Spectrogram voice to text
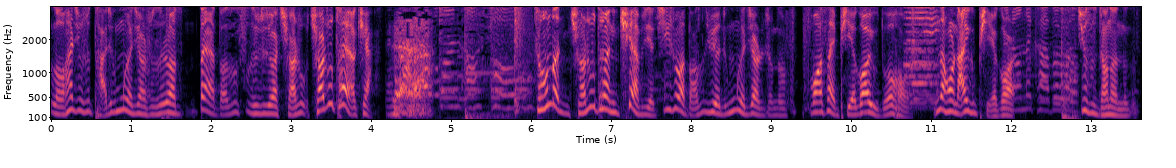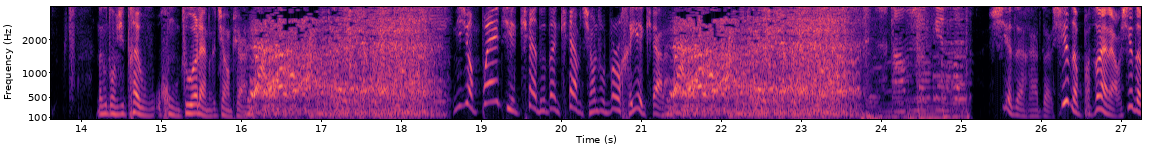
老汉就是他这个墨镜，说是让戴上当时四周就要抢住，抢住太阳看。真的，你抢住太阳你看不见。其实我当时觉得这个墨镜真的防晒偏光有多好，那会儿哪有个偏光，就是真的那个那个东西太污浑浊了，那个镜片。你想白天看都但看不清楚，不是黑夜看了。现在还在，现在不在了。现在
